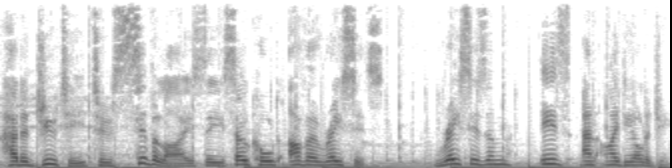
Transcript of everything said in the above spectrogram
had a duty to civilize the so called other races. Racism is an ideology,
